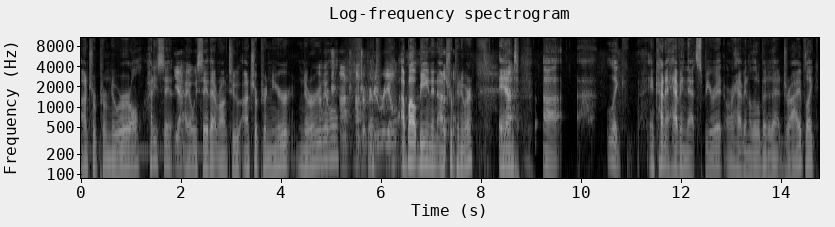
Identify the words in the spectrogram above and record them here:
entrepreneurial. How do you say it? Yeah. I always say that wrong too. Entrepreneurial Entre- entrepreneurial. about being an entrepreneur and uh like and kind of having that spirit or having a little bit of that drive like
